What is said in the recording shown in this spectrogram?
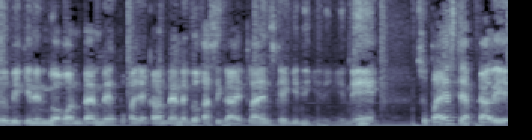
itu bikinin gue konten deh. Pokoknya kontennya gue kasih guidelines kayak gini gini gini. Supaya setiap kali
